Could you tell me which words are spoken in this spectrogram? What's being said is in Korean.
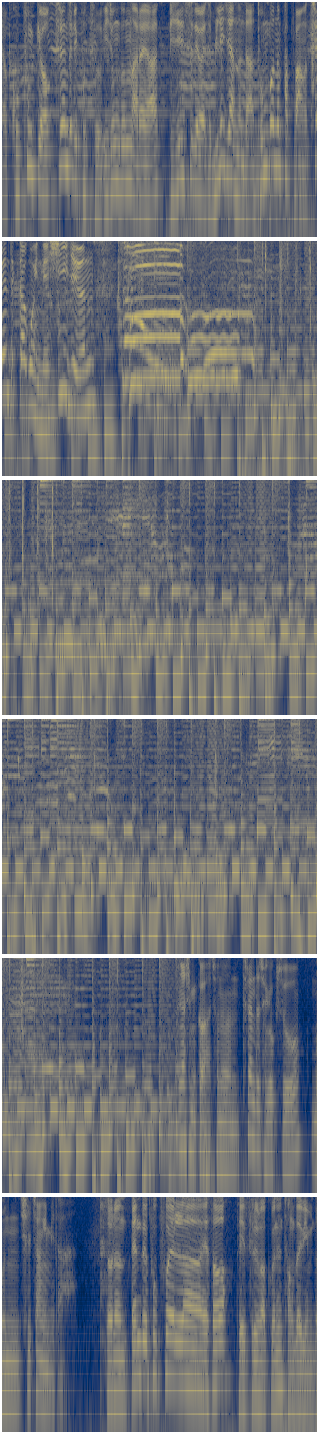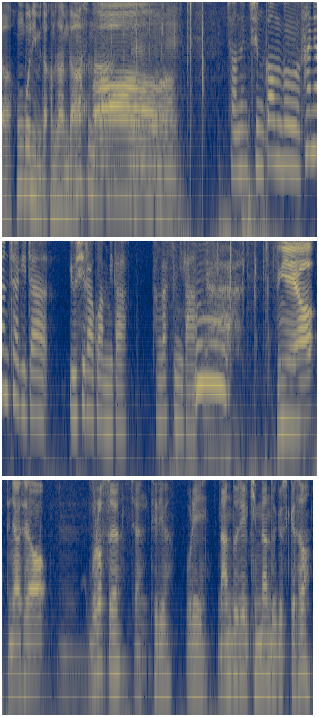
자, 고품격 트렌드 리포트 이 정도는 알아야 비즈니스 대화에서 밀리지 않는다. 돈 버는 팟빵 트렌드 까고 있네 시즌 2. 안녕하십니까. 저는 트렌드 저격수 문 실장입니다. 저는 밴드 푸푸엘라에서 베이스를 맡고 있는 정답입니다. 홍본입니다. 감사합니다. 반갑습니다. 어. 네, 네. 저는 증권부 4년차 기자 요시라고 합니다. 반갑습니다. 승희예요. 안녕하세요. 물었어요. 자, 네. 드디어 우리 난도질 김난도 교수께서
